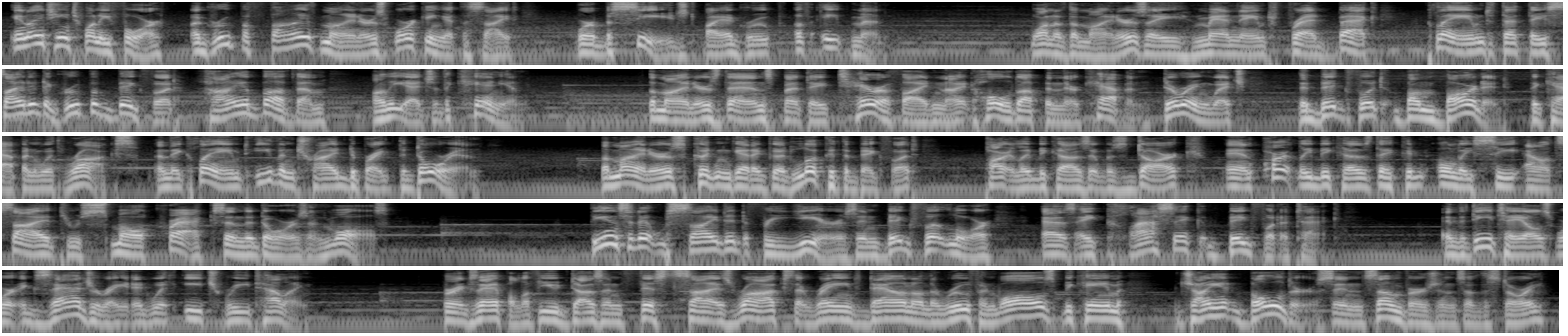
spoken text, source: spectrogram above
In 1924, a group of five miners working at the site were besieged by a group of ape men. One of the miners, a man named Fred Beck, claimed that they sighted a group of Bigfoot high above them on the edge of the canyon. The miners then spent a terrified night holed up in their cabin, during which the Bigfoot bombarded the cabin with rocks, and they claimed even tried to break the door in. The miners couldn't get a good look at the Bigfoot, partly because it was dark and partly because they could only see outside through small cracks in the doors and walls. The incident was cited for years in Bigfoot lore as a classic Bigfoot attack, and the details were exaggerated with each retelling. For example, a few dozen fist-sized rocks that rained down on the roof and walls became giant boulders in some versions of the story.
